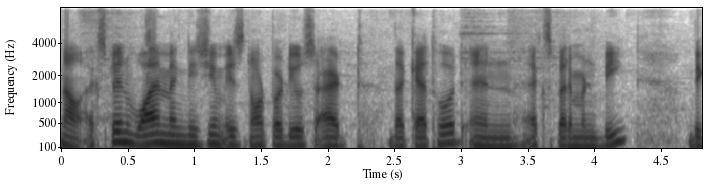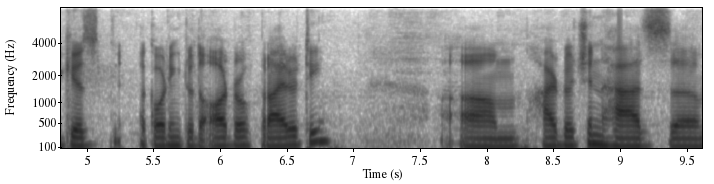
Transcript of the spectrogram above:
Now explain why magnesium is not produced at the cathode in experiment B because according to the order of priority um, hydrogen has uh,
